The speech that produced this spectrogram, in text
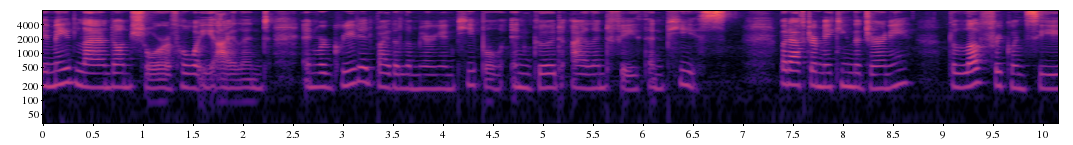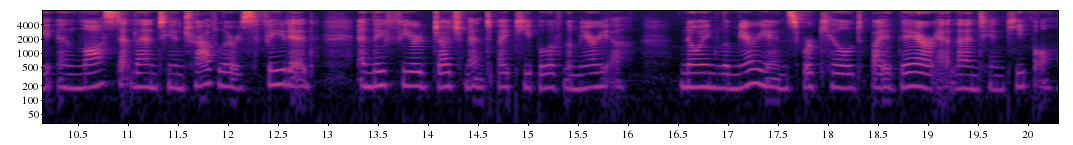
They made land on shore of Hawaii Island and were greeted by the Lemurian people in good island faith and peace. But after making the journey, the love frequency in lost Atlantean travelers faded, and they feared judgment by people of Lemuria, knowing Lemurians were killed by their Atlantean people.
